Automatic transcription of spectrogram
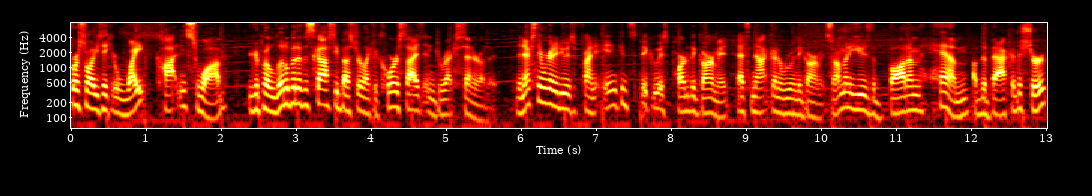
First of all, you take your white cotton swab. You're gonna put a little bit of viscosity buster, like a quarter size in direct center of it. The next thing we're gonna do is find an inconspicuous part of the garment that's not gonna ruin the garment. So I'm gonna use the bottom hem of the back of the shirt.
